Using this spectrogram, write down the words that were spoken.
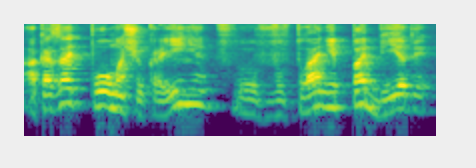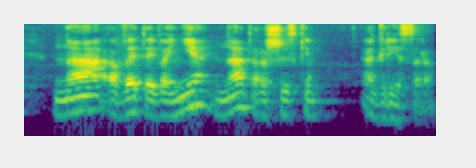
оказать помощь Украине в, в, в плане победы на, в этой войне над российским агрессором.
